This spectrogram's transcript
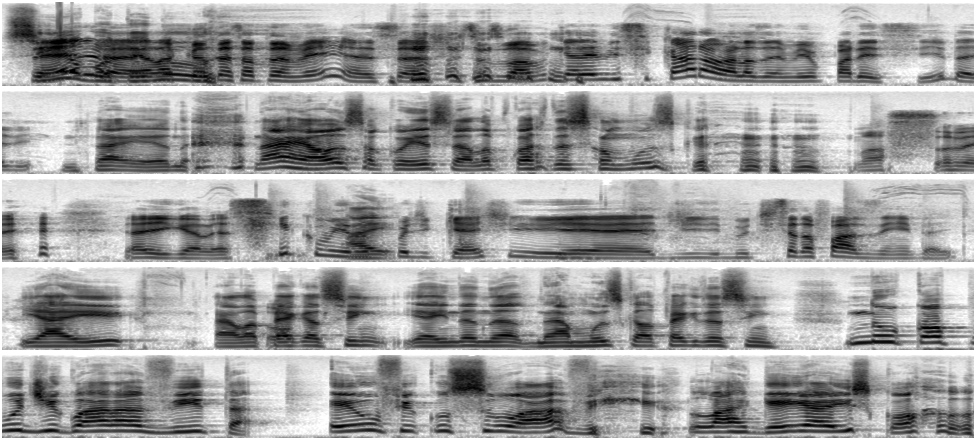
Sim, Sério? eu botei Ela no... canta essa também? Essa, as pessoas zoavam que era MC Carol, elas é meio parecida ali. Na, eu- na real, eu só conheço ela por causa dessa música. Nossa, velho. E aí, galera? Cinco minutos Aí- de podcast é, de notícia da Fazenda aí. E aí, ela pega assim, e ainda na, na música ela pega e diz assim: No copo de Guaravita, eu fico suave, larguei a escola,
